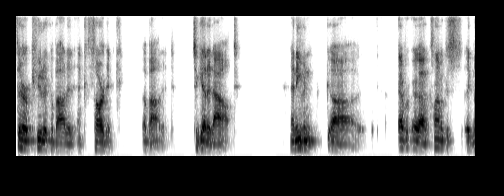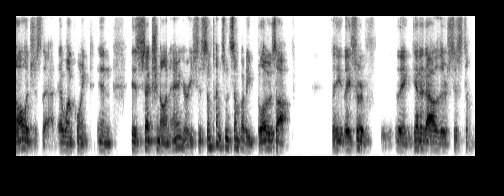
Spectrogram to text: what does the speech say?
therapeutic about it and cathartic about it to get it out. And even uh, ever, uh, Climacus acknowledges that at one point in his section on anger. He says sometimes when somebody blows up, they they sort of they get it out of their system,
